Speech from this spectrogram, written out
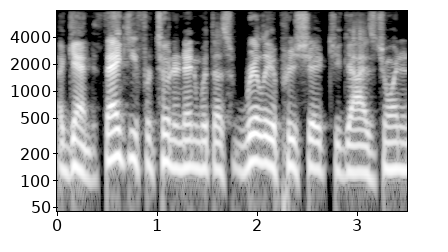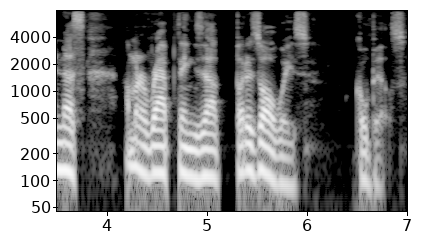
again, thank you for tuning in with us. Really appreciate you guys joining us. I'm going to wrap things up, but as always, go Bills.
